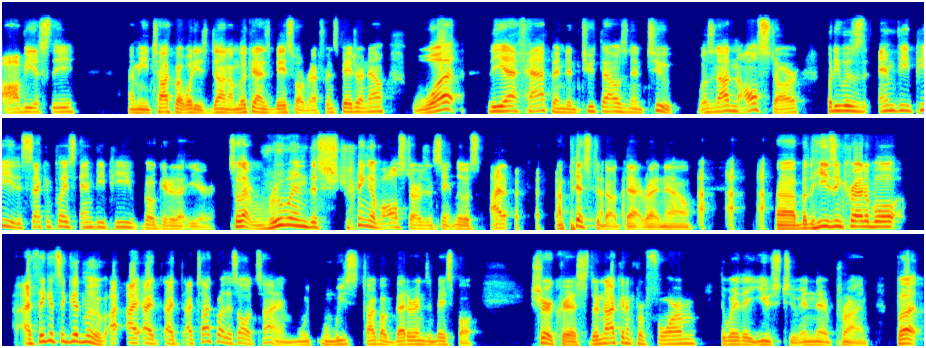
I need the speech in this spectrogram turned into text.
Obviously, I mean, talk about what he's done. I'm looking at his baseball reference page right now. What the f happened in 2002? Was not an All Star, but he was MVP, the second place MVP vote getter that year. So that ruined this string of All Stars in St. Louis. I, I'm pissed about that right now. Uh, but he's incredible. I think it's a good move. I I I, I talk about this all the time when we talk about veterans in baseball sure, Chris, they're not going to perform the way they used to in their prime, but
